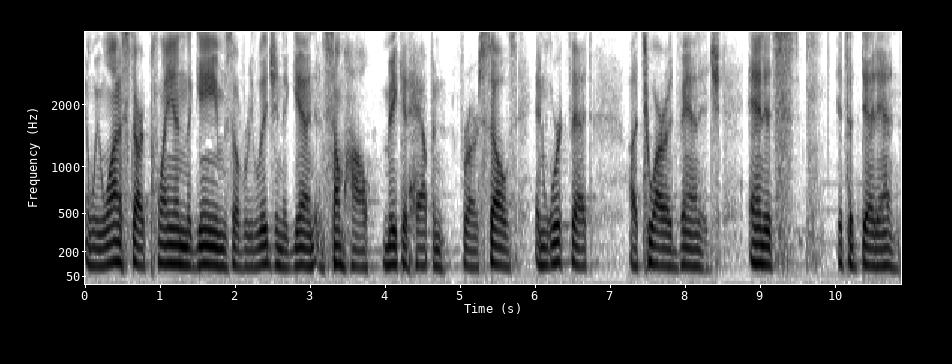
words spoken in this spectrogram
and we want to start playing the games of religion again and somehow make it happen for ourselves and work that uh, to our advantage. And it's, it's a dead end.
